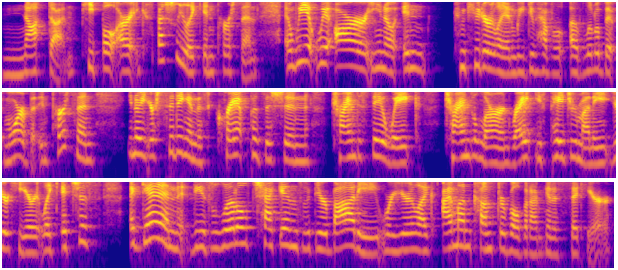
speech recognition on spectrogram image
not done. People are especially like in person. And we we are, you know, in computer land we do have a, a, little bit more but in person you know you're sitting in this cramped position trying to stay awake trying to learn right you've paid your money you're here like it's just again these little check-ins with your body where you're like i'm uncomfortable but i'm going to sit here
